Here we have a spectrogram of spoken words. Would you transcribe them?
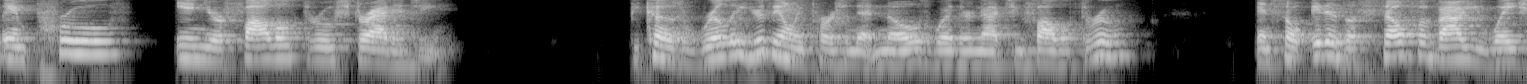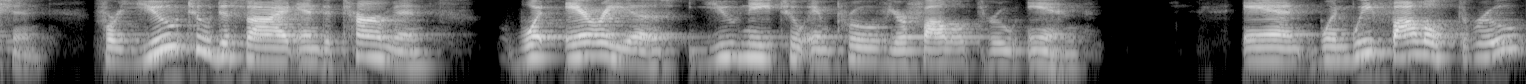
improve in your follow through strategy? because really you're the only person that knows whether or not you follow through. And so it is a self evaluation for you to decide and determine what areas you need to improve your follow through in. And when we follow through,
